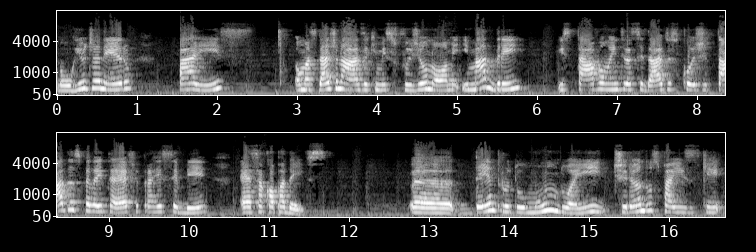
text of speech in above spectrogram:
o Rio de Janeiro, Paris, uma cidade na Ásia que me fugiu o nome, e Madrid estavam entre as cidades cogitadas pela ITF para receber essa Copa Davis uh, dentro do mundo aí, tirando os países que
